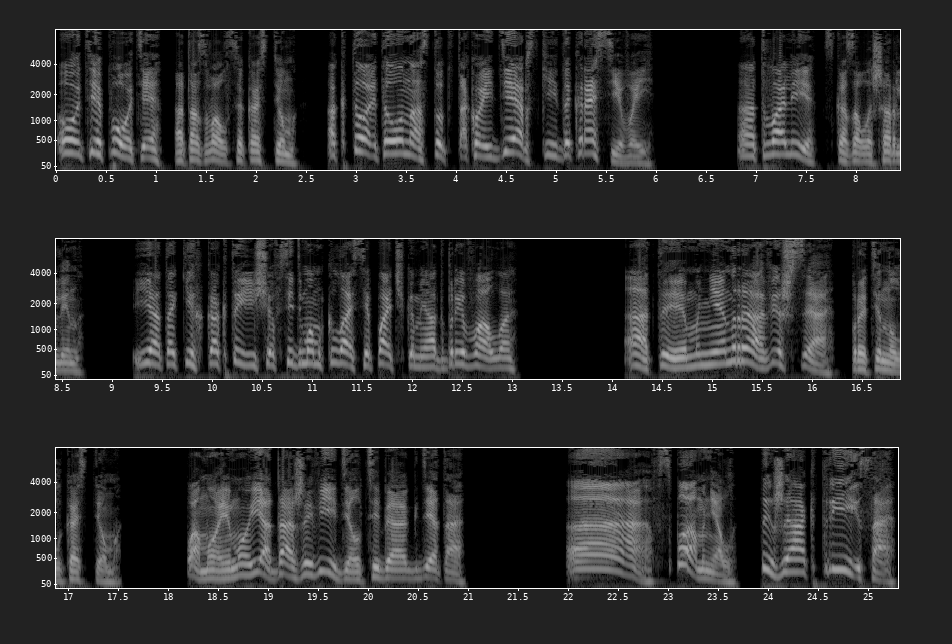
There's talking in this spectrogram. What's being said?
«Ути-пути», — отозвался костюм, «А кто это у нас тут такой дерзкий да красивый?» «Отвали», — сказала Шарлин. «Я таких, как ты, еще в седьмом классе пачками отбревала». «А ты мне нравишься», — протянул костюм. «По-моему, я даже видел тебя где-то». «А, вспомнил, ты же актриса.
